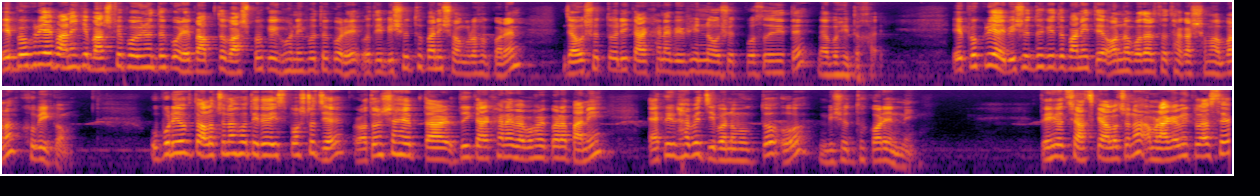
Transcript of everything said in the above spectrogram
এই প্রক্রিয়ায় পানিকে বাষ্পে পরিণত করে প্রাপ্ত বাষ্পকে ঘনীভূত করে অতি বিশুদ্ধ পানি সংগ্রহ করেন, যা ওষুধ তৈরি কারখানায় বিভিন্ন ওষুধ প্রস্তুতিতে ব্যবহৃত হয়। এই প্রক্রিয়ায় বিশুদ্ধকৃত পানিতে অন্য পদার্থ থাকার সম্ভাবনা খুবই কম। উপরিউক্ত আলোচনা হতে এটা স্পষ্ট যে, রতন সাহেব তার দুই কারখানায় ব্যবহার করা পানি একইভাবে জীবাণুমুক্ত ও বিশুদ্ধ করেননি। তো এই হচ্ছে আজকে আলোচনা। আমরা আগামী ক্লাসে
